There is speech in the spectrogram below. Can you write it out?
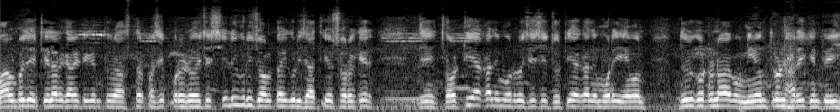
মালবোঝাই টেলার গাড়িটি কিন্তু রাস্তার পাশে পড়ে রয়েছে। শিলিগুড়ি জলপাইগুড়ি জাতীয় সড়কের যে জটিয়াকালী মোড় রয়েছে, সেই জটিয়াকালী মোড়ে এমন দুর্ঘটনা এবং নিয়ন্ত্রণ হারিয়ে কিন্তু এই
